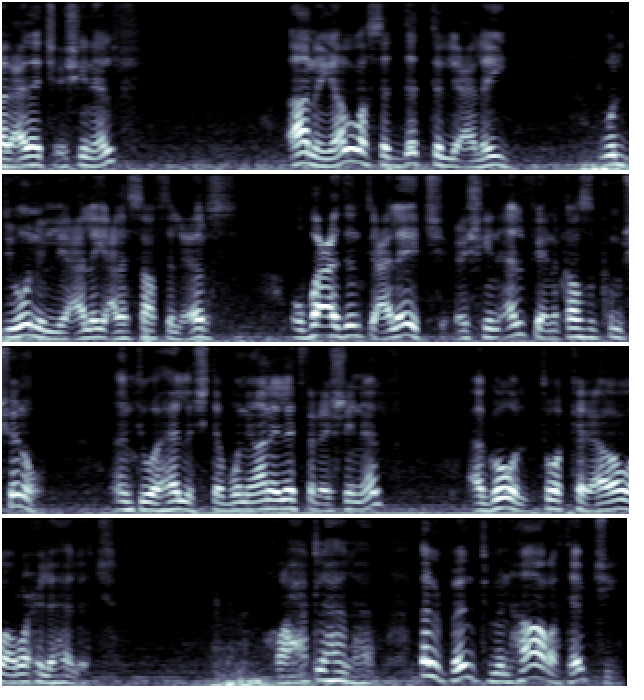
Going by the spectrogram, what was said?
قال عليك عشرين ألف؟ أنا يلا سددت اللي علي والديون اللي علي على سالفة العرس وبعد أنت عليك عشرين ألف يعني قصدكم شنو؟ أنت وأهلك تبوني أنا اللي أدفع عشرين ألف؟ أقول توكل على الله روحي لأهلك. راحت لأهلها. البنت منهارة تبكي.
